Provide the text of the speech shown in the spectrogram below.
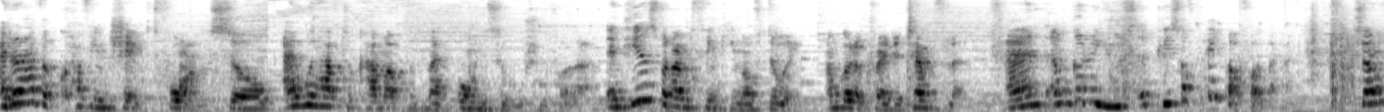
I don't have a coffin shaped form, so I will have to come up with my own solution for that. And here's what I'm thinking of doing. I'm to create a template and I'm to use a piece of paper for that. So I'm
